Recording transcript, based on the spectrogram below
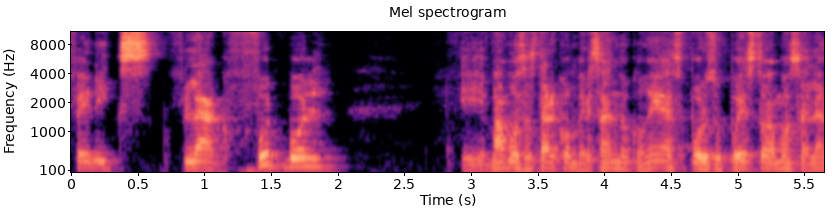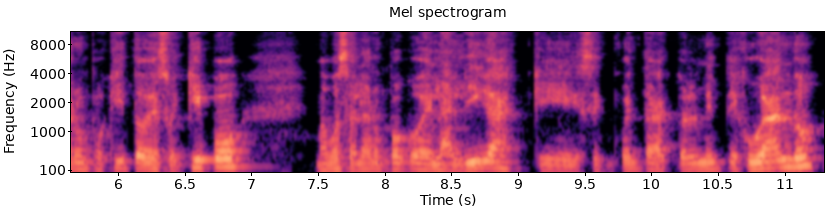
Phoenix Flag Football. Eh, vamos a estar conversando con ellas, por supuesto, vamos a hablar un poquito de su equipo, vamos a hablar un poco de la liga que se encuentra actualmente jugando,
